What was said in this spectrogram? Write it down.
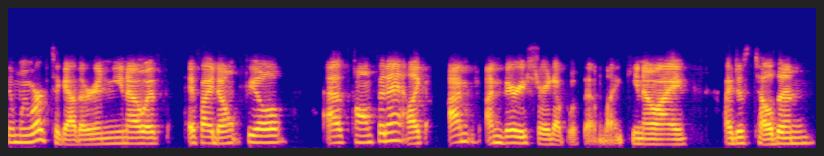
then we work together. And, you know, if, if I don't feel as confident, like I'm, I'm very straight up with them. Like, you know, I, I just tell them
